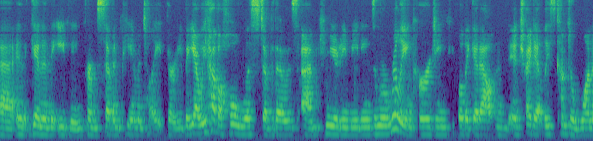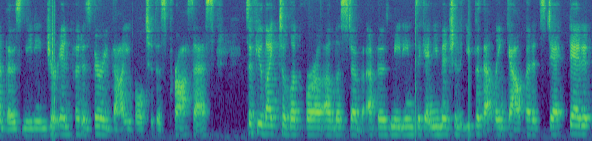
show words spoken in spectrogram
uh, and again in the evening from 7 p.m. until 8:30. But yeah, we have a whole list of those um, community meetings, and we're really encouraging people to get out and, and try to at least come to one of those meetings. Your input is very valuable to this process. So if you'd like to look for a, a list of, of those meetings, again, you mentioned that you put that link out, but it's da- data,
